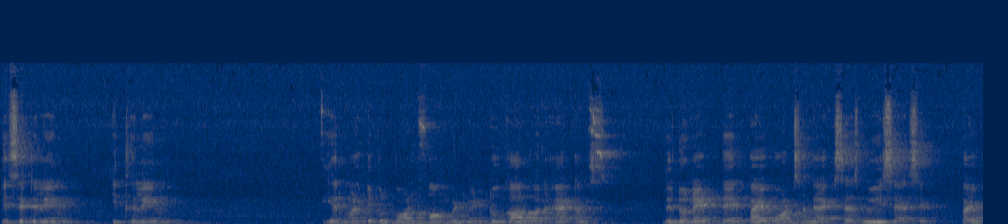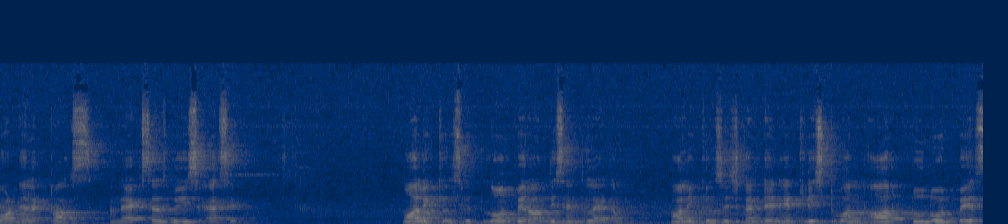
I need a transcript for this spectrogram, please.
Acetylene, ethylene. Here multiple bond form between two carbon atoms. They donate their pi bonds and acts as Lewis acid. Pi bond electrons and acts as Lewis acid molecules with lone pair on the central atom. Molecules which contain at least one or two lone pairs.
